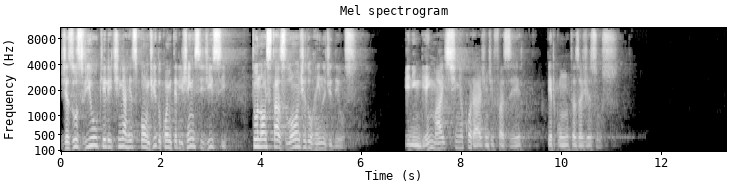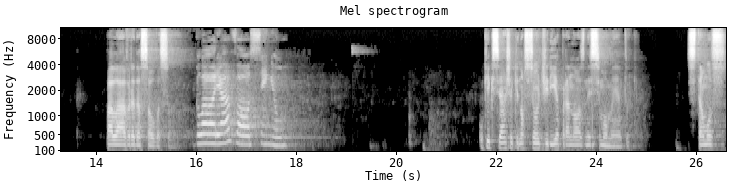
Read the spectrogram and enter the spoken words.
Jesus viu que ele tinha respondido com inteligência e disse: Tu não estás longe do reino de Deus. E ninguém mais tinha coragem de fazer perguntas a Jesus. Palavra da salvação. Glória a vós, Senhor. O que, que você acha que Nosso Senhor diria para nós nesse momento? Estamos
